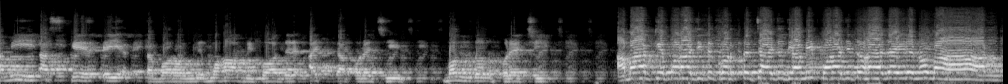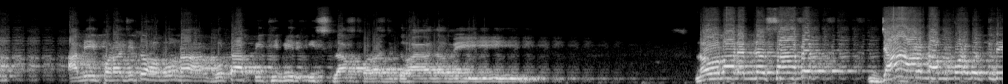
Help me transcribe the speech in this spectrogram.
আমি আজকে এই একটা বড় মহা বিপদের আটকা পড়েছি, বন্ধন করেছি। আমাকে পরাজিত করতে চাই যদি আমি পরাজিত হয়ে যাই রে নোমান। আমি পরাজিত হব না, গোটা পৃথিবীর ইসলাম পরাজিত হয়ে যাবে। যার নাম পরবর্তীতে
